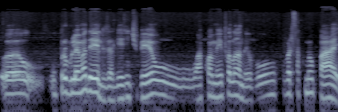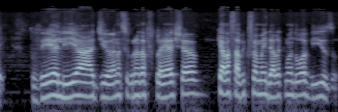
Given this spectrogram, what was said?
uh, o problema deles. Ali a gente vê o Aquaman falando, eu vou conversar com meu pai. Tu vê ali a Diana segurando a flecha que ela sabe que foi a mãe dela que mandou o aviso.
